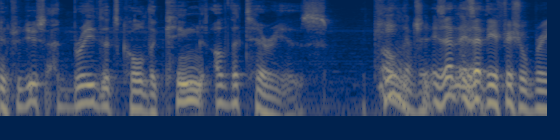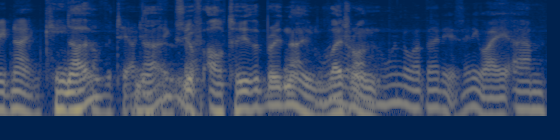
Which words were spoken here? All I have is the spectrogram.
introduce a breed that's called the King of the Terriers. King Oh, of the, the- is that is yeah. that the official breed name? King No, of the Ter- I didn't no. think so. I'll tell you the breed name later on. I wonder what that is. Anyway, um,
